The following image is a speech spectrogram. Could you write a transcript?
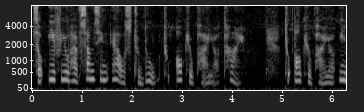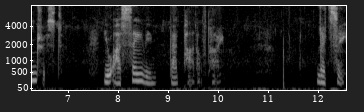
So if you have something else to do to occupy your time, to occupy your interest, you are saving that part of time. Let's say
